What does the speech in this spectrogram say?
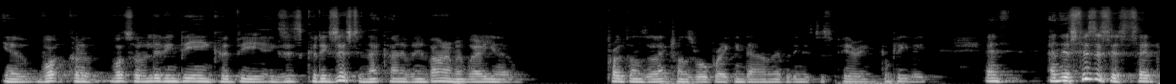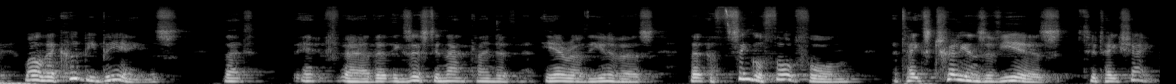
you know, what kind of, what sort of living being could be, exist, could exist in that kind of an environment where, you know, protons and electrons are all breaking down and everything is disappearing completely. And and this physicist said, well, there could be beings that, if, uh, that exist in that kind of era of the universe that a single thought form takes trillions of years to take shape.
